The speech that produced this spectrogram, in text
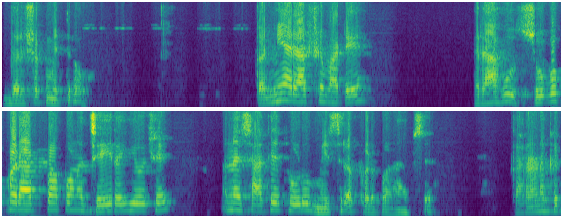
દર્શક મિત્રો, કન્યા રાશિ માટે રાહુ શુભ ફળ આપવા પણ જઈ રહ્યો છે અને સાથે થોડું મિશ્ર ફળ પણ આપશે. કારણ કે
